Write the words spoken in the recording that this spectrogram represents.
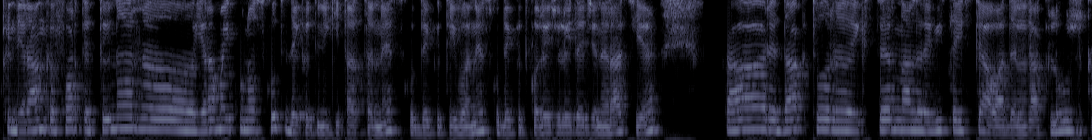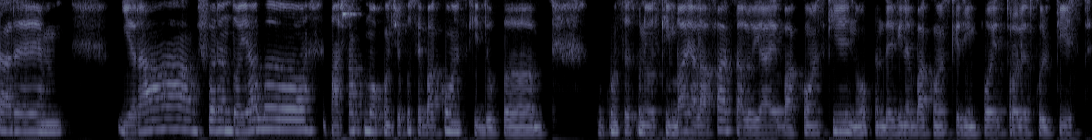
Când era încă foarte tânăr, era mai cunoscut decât Nikita Stănescu, decât Ivănescu, decât colegii lui de generație, ca redactor extern al revistei Steaua de la Cluj, care era, fără îndoială, așa cum o concepuse Baconski după, cum se spune, o schimbare la fața lui Ae Baconski, nu? când devine Baconski din poet prolet cultist,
